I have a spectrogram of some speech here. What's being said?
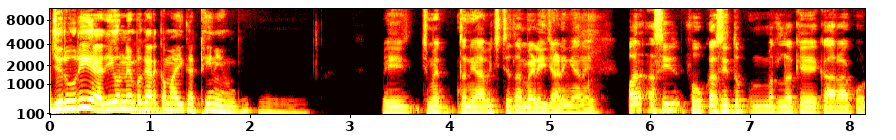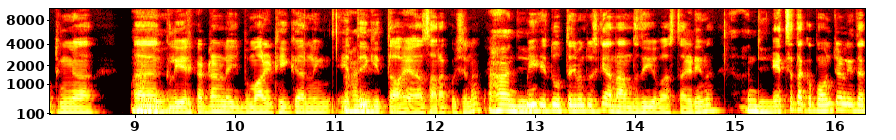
ਜ਼ਰੂਰੀ ਹੈ ਜੀ ਉਹਨੇ ਬਗੈਰ ਕਮਾਈ ਇਕੱਠੀ ਨਹੀਂ ਹੁੰਦੀ। ਵੀ ਜਿਵੇਂ ਦੁਨਿਆਵੀ ਚੀਜ਼ਾਂ ਤਾਂ ਮਿਲ ਹੀ ਜਾਣੀਆਂ ਨੇ ਪਰ ਅਸੀਂ ਫੋਕਸ ਹੀ ਮਤਲਬ ਕਿ ਕਾਰਾਂ ਕੋਠੀਆਂ। ਕਲੇਸ਼ ਕੱਢਣ ਲਈ ਬਿਮਾਰੀ ਠੀਕ ਕਰਨ ਲਈ ਇੱਥੇ ਕੀਤਾ ਹੋਇਆ ਸਾਰਾ ਕੁਝ ਨਾ। ਵੀ ਇਹਦੇ ਉੱਤੇ ਜਿਵੇਂ ਤੁਸੀਂ ਕਿਹਾ ਆਨੰਦ ਦੀ ਅਵਸਥਾ ਜਿਹੜੀ ਨਾ ਇੱਥੇ ਤੱਕ ਪਹੁੰਚਣ ਲਈ ਤਾਂ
